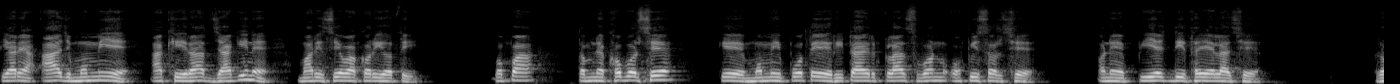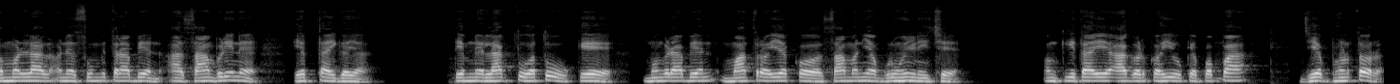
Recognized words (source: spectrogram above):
ત્યારે આ જ મમ્મીએ આખી રાત જાગીને મારી સેવા કરી હતી. પપ્પા, તમને ખબર છે કે મમ્મી પોતે રિટાયર ક્લાસ વન ઓફિસર છે અને પીએચડી થયેલા છે. રમણલાલ અને સુમિત્રાબેન આ સાંભળીને હેપતાઈ ગયા. તેમને લાગતું હતું કે મંગળાબેન માત્ર એક સામાન્ય ગૃહિણી છે. અંકિતાએ આગળ કહ્યું કે, પપ્પા, જે ભણતર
